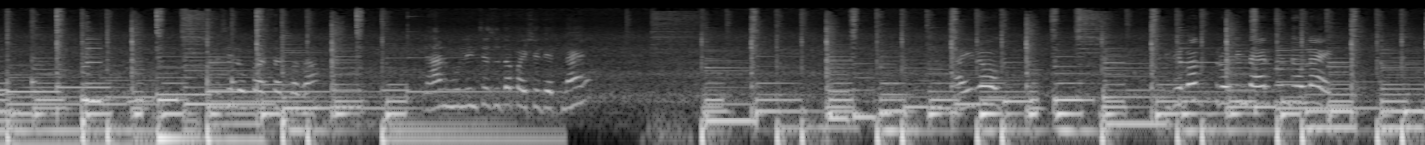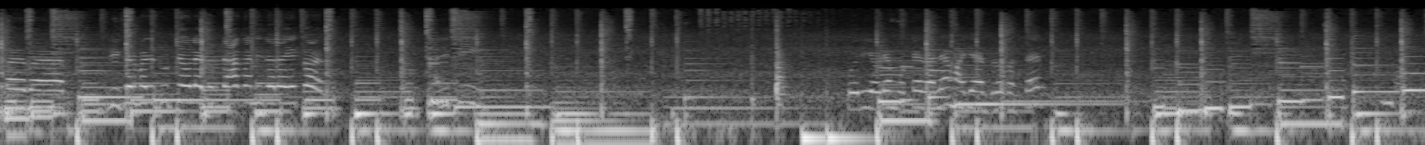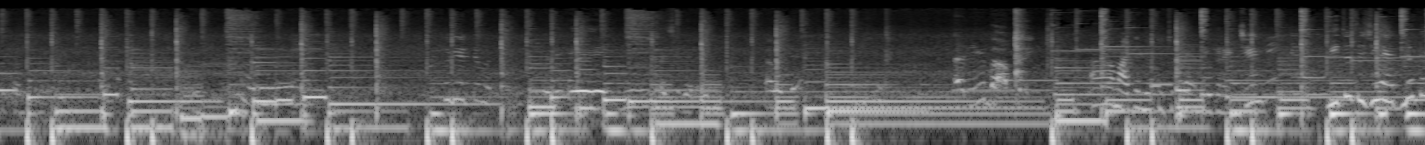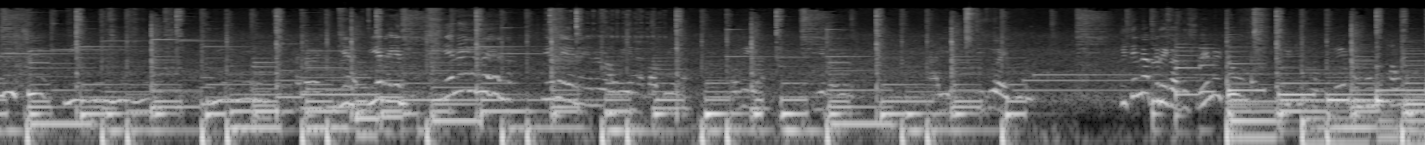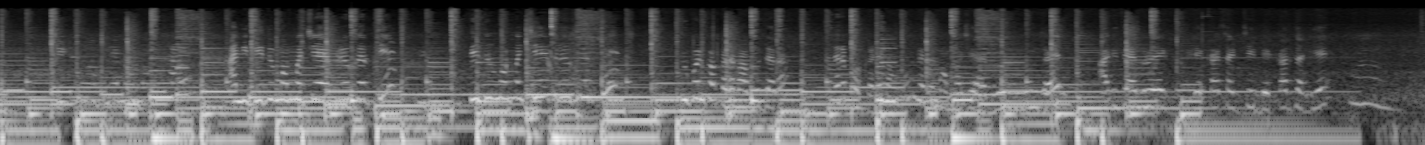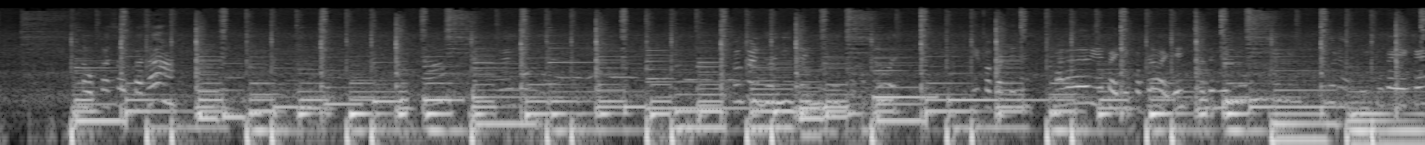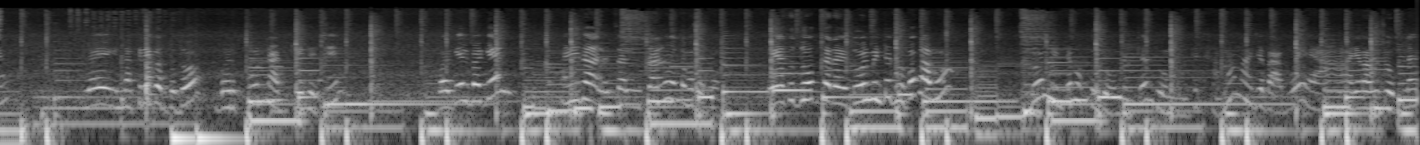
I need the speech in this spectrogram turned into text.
असे लोक असतात बघा. लहान मुलींचे सुद्धा पैसे देत नाही. साईडची झालीये. झाली आहे चौका हे पकडते मला हे पाहिजे कपडे पाहिजे. तू काय काय लय नखरे करतो तो. भरपूर नाटके त्याची. बघेल बघेल. आणि झालं चालू चालू होतं मग हे आता झोप करावे दोन मिनिटं झोपा बाबू. दोन मिनिटं फक्त दोन मिनिटं दोन मिनिटं थांबा माझे बाबू आहे माझ्या बाबू झोपलाय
